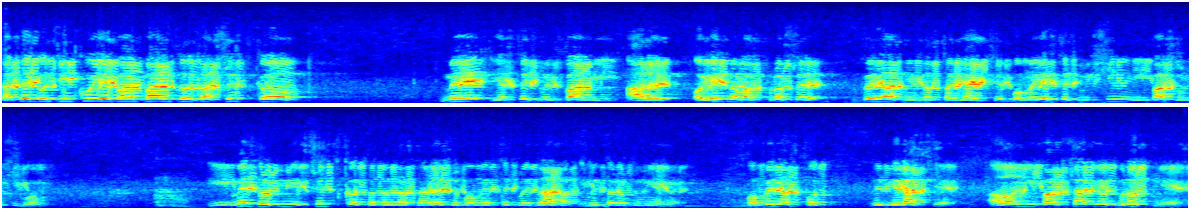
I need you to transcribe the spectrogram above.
Dlatego dziękuję wam bardzo za wszystko. My jesteśmy z wami, ale o jedno was proszę, wy nas nie zostawiajcie, bo my jesteśmy silni waszą siłą. I my zrobimy wszystko, co do nas należy, bo my jesteśmy dla was i my to rozumiemy. Bo wy nas pod wybieracie, a oni w Warszawie odwrotnie.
